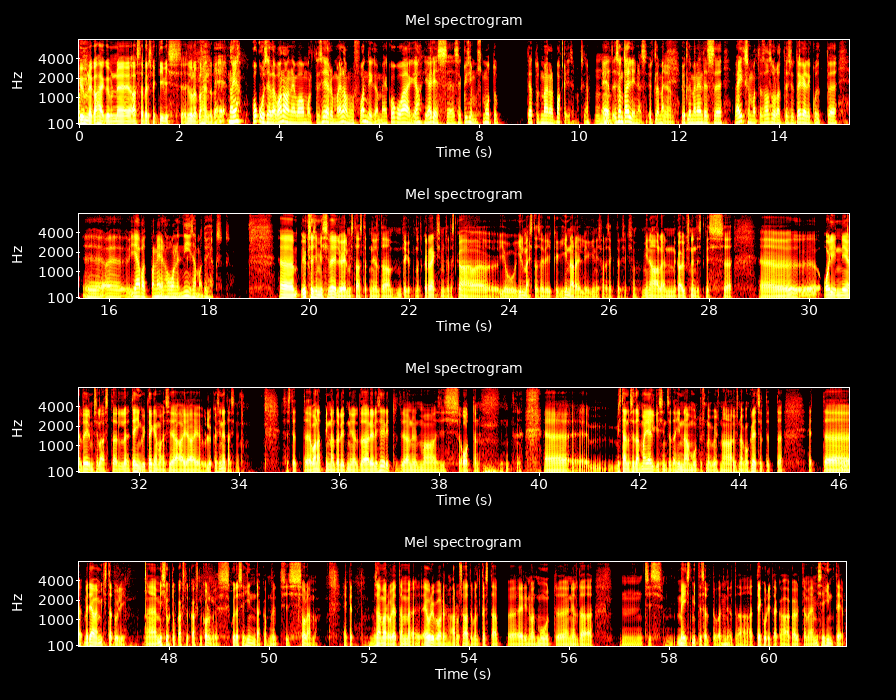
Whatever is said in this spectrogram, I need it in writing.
kümne-kahekümne aasta perspektiivis see tuleb lahendada. Eh, nojah, kogu selle vananeva amortiseeruma elamufondiga me kogu aeg jah, järjest see, see küsimus muutub teatud määral pakilisemaks, jah mm. -hmm. et see on Tallinnas, ütleme ütleme nendes eh, väiksemates asulates ju tegelikult äh, jäävad paneelhooned niisama tühjaks, üks asi, mis veel ju eelmist aastat nii-öelda, tegelikult natuke rääkisime sellest ka, äh, ju ilmestas, oli ikkagi hinnaralli kinnisvarasektoris, eks ju. mina olen ka üks nendest, kes äh, olin nii-öelda eelmisel aastal tehinguid tegemas ja, ja lükkasin edasi need. sest et äh, vanad pinnad olid nii-öelda realiseeritud ja nüüd ma siis ootan mis tähendab seda, et ma jälgisin seda hinnamuutust nagu üsna, üsna konkreetselt, et et me teame, miks ta tuli Äh, mis juhtub kaks tuhat kakskümmend kolm, kas, kuidas see hind hakkab nüüd siis olema? ehk et me saame aru, jätame, Euribor arusaadavalt tõstab äh, erinevad muud äh, nii-öelda mm, siis meist mittesõltuvad mm. nii-öelda tegurid, aga, aga ütleme, mis see hind teeb?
